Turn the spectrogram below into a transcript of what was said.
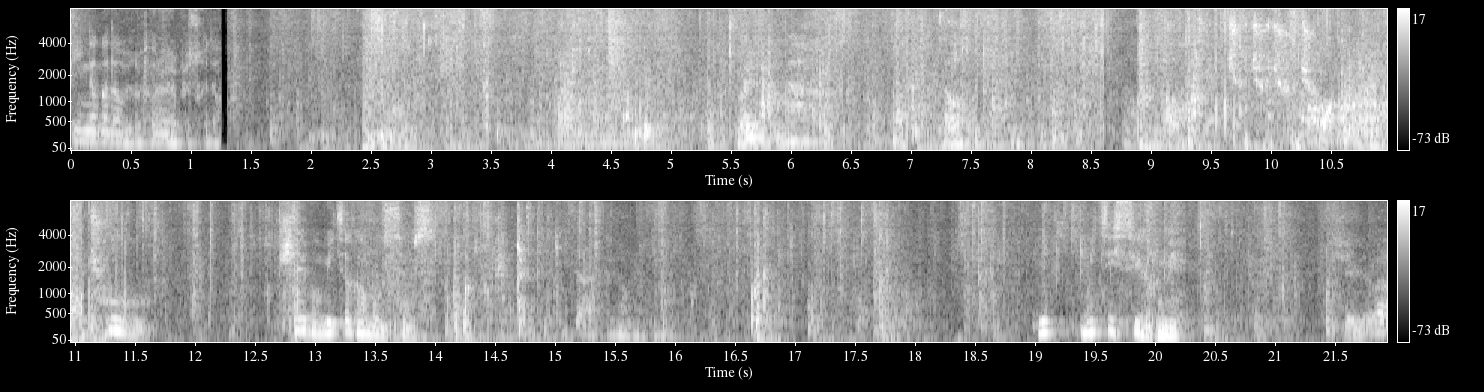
წინდა გადავიღე თორე არაფერს ხედავ ვაი და დავახვიდა ფუ შებო მიწა გამოსცემს მიწის სიღრმე შეიძლება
